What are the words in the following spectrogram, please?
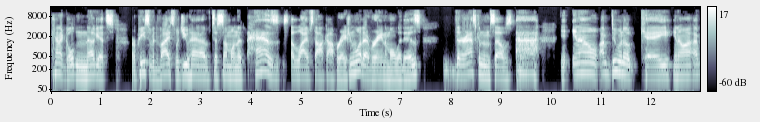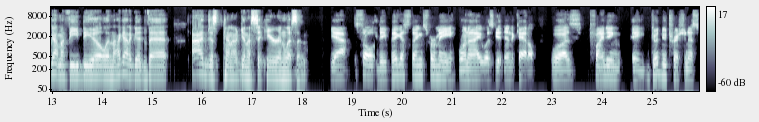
kind of golden nuggets or piece of advice would you have to someone that has a livestock operation, whatever animal it is, that are asking themselves, ah, you know, I'm doing okay. You know, I've got my feed deal and I got a good vet. I'm just kind of going to sit here and listen. Yeah. So the biggest things for me when I was getting into cattle was finding a good nutritionist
